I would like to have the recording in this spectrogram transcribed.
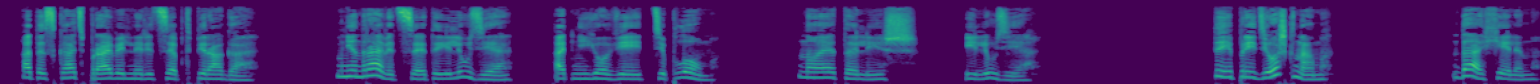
— отыскать правильный рецепт пирога. Мне нравится эта иллюзия, от нее веет теплом. Но это лишь иллюзия. «Ты придешь к нам?» «Да, Хелен,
